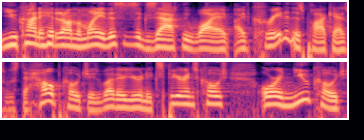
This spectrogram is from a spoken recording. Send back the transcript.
You kind of hit it on the money. This is exactly why I've created this podcast was to help coaches, whether you're an experienced coach or a new coach,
